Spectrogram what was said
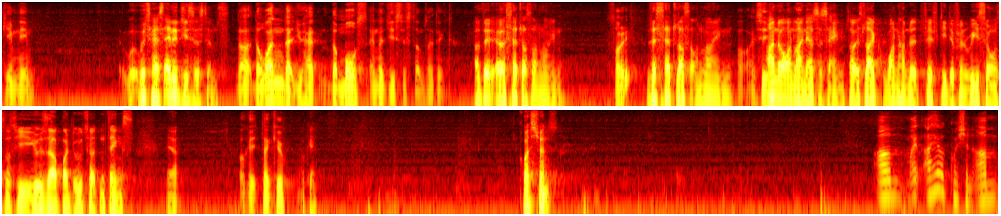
game name? Which has energy systems. The the one that you had the most energy systems, I think. Uh, the uh, Settlers Online. Sorry? The Settlers Online. Oh, I see. Anno Online has the same. So it's like 150 different resources you use up or do certain things. Yeah. Okay, thank you. Okay. Questions? Um, my, I have a question. Um,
